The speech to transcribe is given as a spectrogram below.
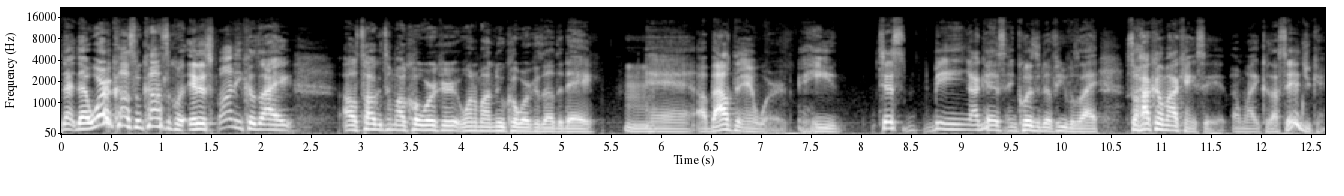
that that word comes with consequence, and it's funny because like I was talking to my coworker, one of my new coworkers the other day, Mm-hmm. and about the N word, and he just being, I guess, inquisitive. He was like, "So how come I can't say it?" I'm like, "Cause I said you can't."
